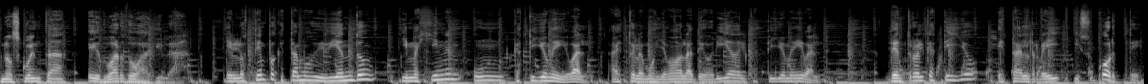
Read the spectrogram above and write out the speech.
Nos cuenta Eduardo Águila. En los tiempos que estamos viviendo, imaginen un castillo medieval. A esto le hemos llamado la teoría del castillo medieval. Dentro del castillo está el rey y su corte,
